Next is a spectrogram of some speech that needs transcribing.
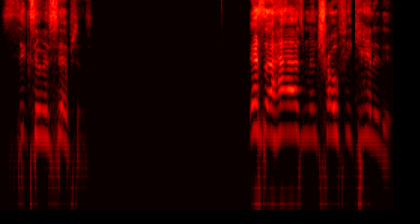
six interceptions. That's a Heisman Trophy candidate.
